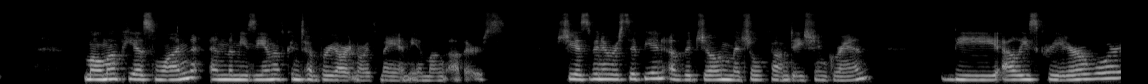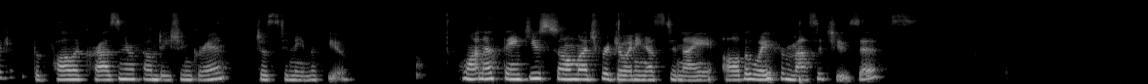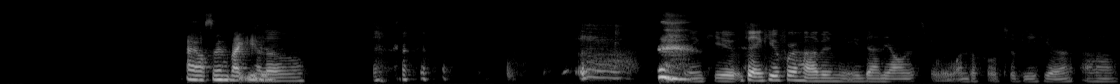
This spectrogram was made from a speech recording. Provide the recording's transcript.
MoMA PS1, and the Museum of Contemporary Art North Miami, among others. She has been a recipient of the Joan Mitchell Foundation Grant, the Ali's Creator Award, the Pollock-Krasner Foundation Grant, just to name a few. Juana, thank you so much for joining us tonight, all the way from Massachusetts. I also invite you. Hello. Thank you. Thank you for having me, Danielle. It's really wonderful to be here. Uh,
